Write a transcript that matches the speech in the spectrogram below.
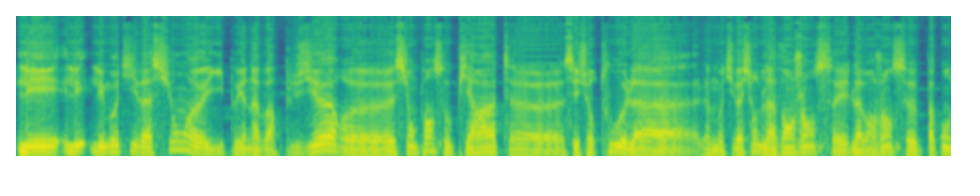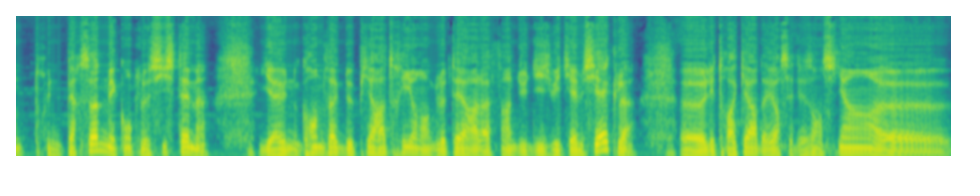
les, les, motivations, euh, il peut y en avoir plusieurs. Euh, si on pense aux pirates, euh, c'est surtout la, la motivation de la vengeance et de la vengeance euh, pas contre une personne, mais contre le système. Il y a une grande vague de piraterie en Angleterre à la fin du XVIIIe siècle. Euh, les trois quarts, d'ailleurs, c'est des anciens euh,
